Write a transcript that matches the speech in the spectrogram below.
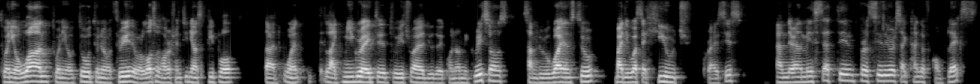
2001, 2002, 2003, there were lots of Argentinians people that went like migrated to Israel due to economic reasons, some Uruguayans too, but it was a huge crisis. And their administrative procedures are kind of complex.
